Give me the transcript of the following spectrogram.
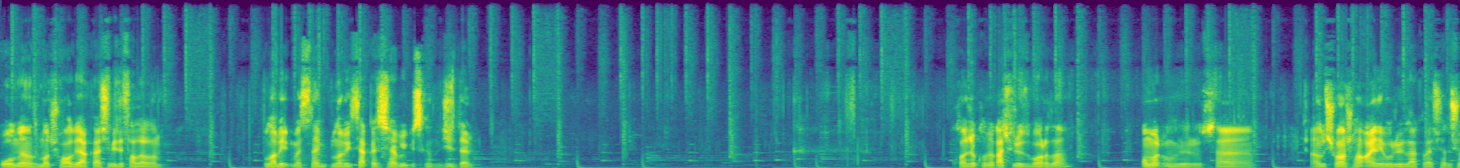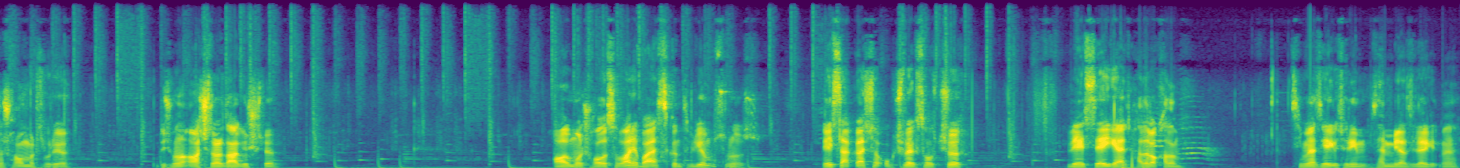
Olmayan hızma çoğalıyor arkadaşlar biz de saldıralım. Buna birikmesine, buna birikse arkadaşlar büyük bir sıkıntı cidden. Kullanıcı konuya kaç veriyoruz bu arada? 14 mu vuruyoruz? He. Yani düşman şu an aynı vuruyor arkadaşlar. Düşman şu an 14 vuruyor. Düşmanın ağaçları daha güçlü. Alman çoğalırsa var ya baya sıkıntı biliyor musunuz? Neyse arkadaşlar okçu ve okçu. VS'ye gel hadi bakalım. Seni biraz geri götüreyim. Sen biraz ileri gitme.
